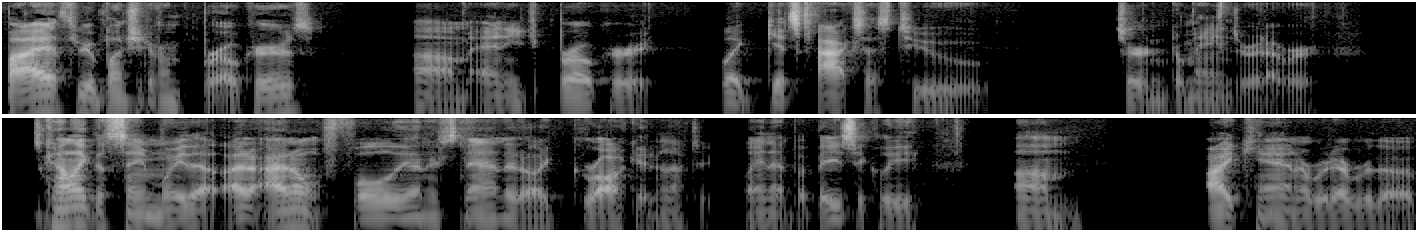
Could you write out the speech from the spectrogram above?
buy it through a bunch of different brokers, um, and each broker like gets access to certain domains or whatever. It's kind of like the same way that I, I don't fully understand it, or like grok it enough to explain it, but basically, um, ICANN or whatever the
